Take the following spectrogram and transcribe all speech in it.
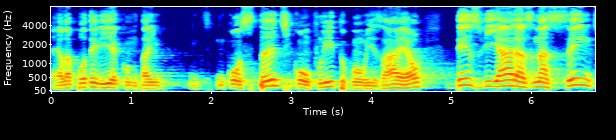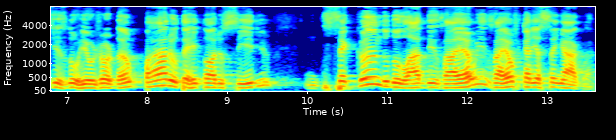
ela poderia, como está em, em constante conflito com Israel, desviar as nascentes do Rio Jordão para o território sírio, secando do lado de Israel, e Israel ficaria sem água.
